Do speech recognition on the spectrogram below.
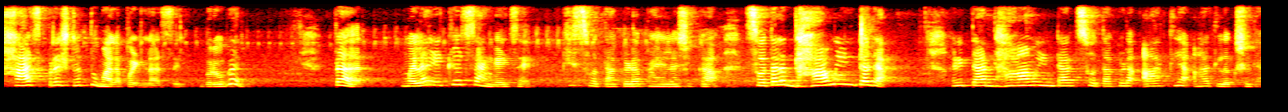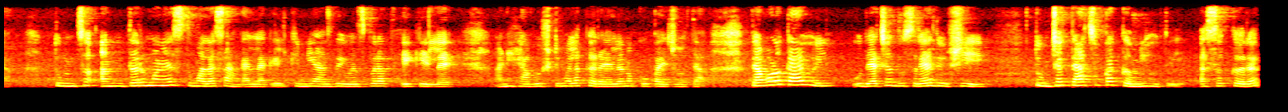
हाच प्रश्न तुम्हाला पडला असेल बरोबर? तर मला एकच सांगायचं आहे की स्वतःकडं पाहायला शिका. स्वतःला दहा मिनटं द्या आणि त्या दहा मिनटात स्वतःकडं आतल्या आत लक्ष द्या. तुमचं अंतर्मनच तुम्हाला सांगायला लागेल की मी आज दिवसभरात हे केलं आहे आणि ह्या गोष्टी मला करायला नको पाहिजे होत्या. त्यामुळं काय होईल? उद्याच्या दुसऱ्या दिवशी तुमच्या त्या चुका कमी होतील. असं करत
